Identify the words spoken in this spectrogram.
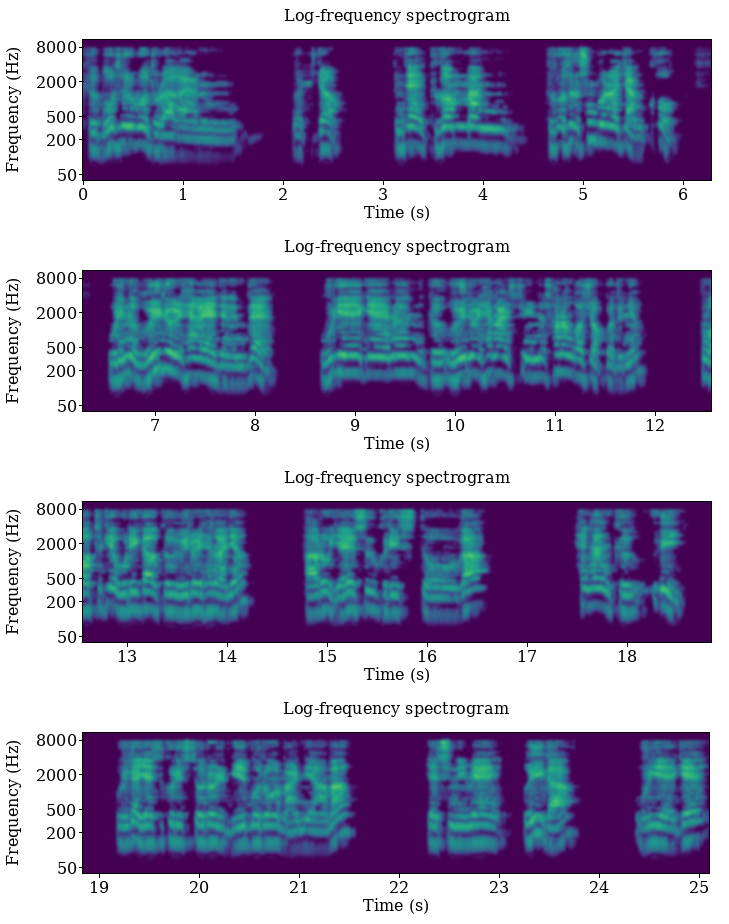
그 모습으로 돌아가는 것이죠. 근데 그것만 그것으로 충분하지 않고 우리는 의를 행해야 되는데 우리에게는 그 의를 행할 수 있는 선한 것이 없거든요. 그럼 어떻게 우리가 그 의를 행하냐? 바로 예수 그리스도가 행한 그 의, 우리가 예수 그리스도를 믿음으로 말미암아 예수님의 의가 우리에게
